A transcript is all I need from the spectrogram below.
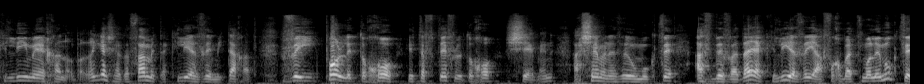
כלי מהיכנו. ברגע שאתה שם את הכלי הזה מתחת ויפול לתוכו, יטפטף לתוכו שמן, השמן הזה הוא מוקצה, אז בוודאי הכלי הזה יהפוך בעצמו למוקצה,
